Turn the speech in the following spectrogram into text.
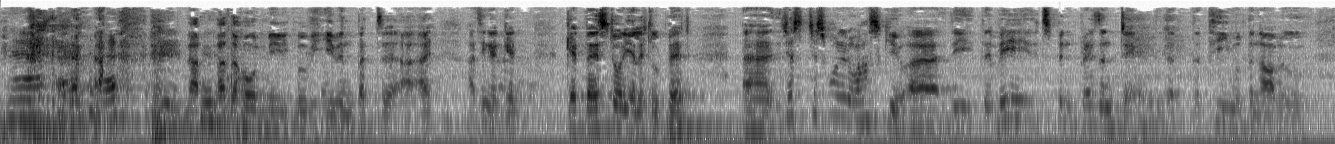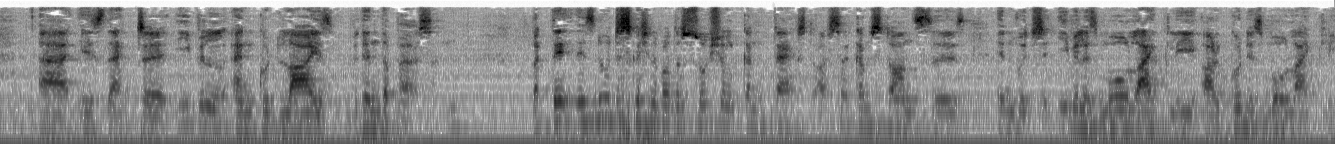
not not the whole movie, movie even, but uh, I I think I get get the story a little bit. Uh, just just wanted to ask you uh, the the way it's been presented, the the theme of the novel uh, is that uh, evil and good lies within the person. But there, there's no discussion about the social context or circumstances in which evil is more likely or good is more likely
